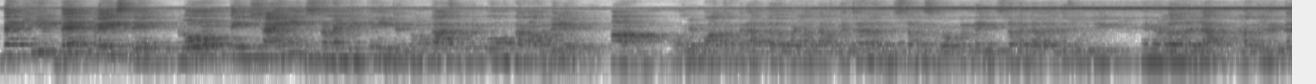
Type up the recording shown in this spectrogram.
then he then placed a long thin shiny instrument in it. നമുക്ക് ആശുപത്രി പോകുമ്പോൾ കാണാമല്ലോ അല്ലേ ആ ഒരു പാത്രത്തിനകത്ത് വെള്ളം തിളപ്പിച്ച് ഇൻസ്ട്രുമെന്റ്സ് ഡോക്ടറുടെ ഇൻസ്ട്രുമെന്റ് അതായത് സൂചി ഇങ്ങനെയുള്ളതെല്ലാം വെള്ളത്തിലിട്ട്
